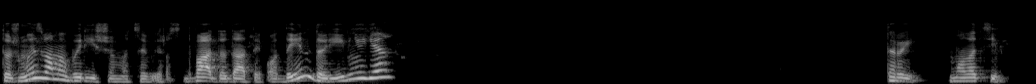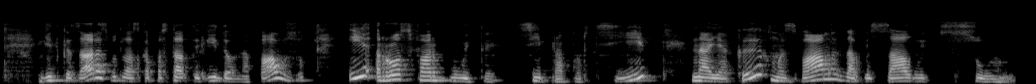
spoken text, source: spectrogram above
Тож ми з вами вирішуємо цей вираз. 2 додати 1 дорівнює 3. Молодці. Дітки, зараз, будь ласка, поставте відео на паузу і розфарбуйте ці прапорці, на яких ми з вами записали суму.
